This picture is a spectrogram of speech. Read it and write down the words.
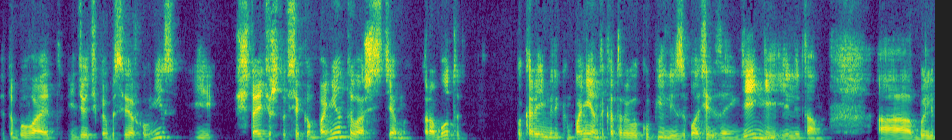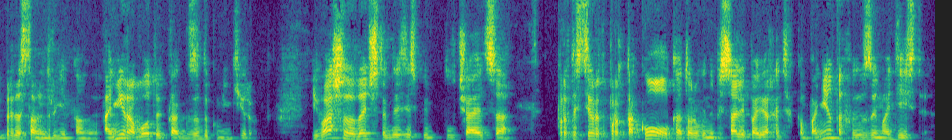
это бывает, идете как бы сверху вниз и считаете, что все компоненты вашей системы работают, по крайней мере, компоненты, которые вы купили и заплатили за них деньги или там а, были предоставлены другим компаниям, они работают как задокументированы. И ваша задача тогда здесь получается протестировать протокол, который вы написали поверх этих компонентов и взаимодействия.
